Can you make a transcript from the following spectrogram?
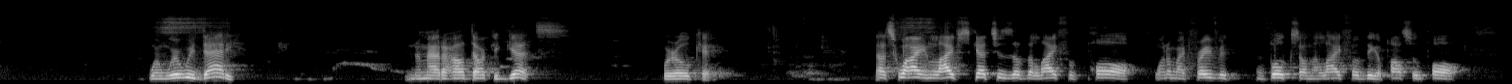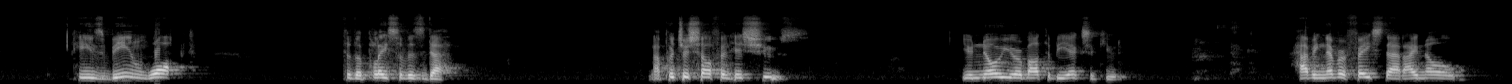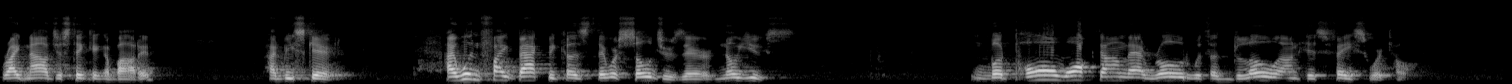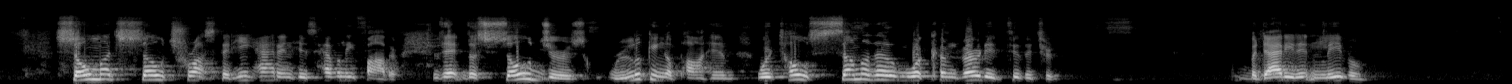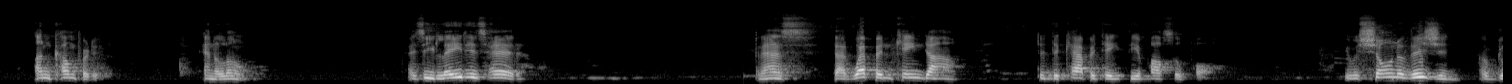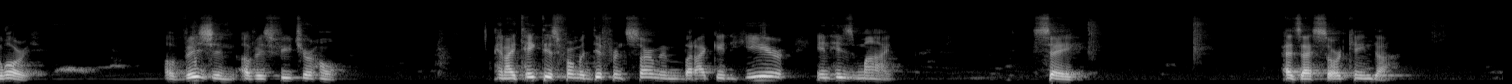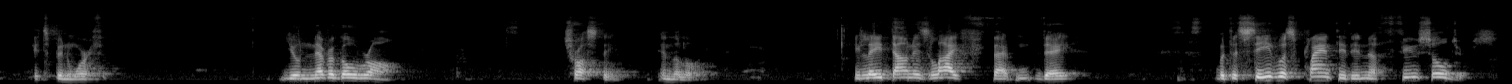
When we're with Daddy, no matter how dark it gets, we're okay. That's why in Life Sketches of the Life of Paul, one of my favorite books on the life of the Apostle Paul, he's being walked to the place of his death. Now put yourself in his shoes. You know you're about to be executed. Having never faced that, I know right now, just thinking about it, I'd be scared. I wouldn't fight back because there were soldiers there, no use. But Paul walked down that road with a glow on his face, we're told. So much so trust that he had in his heavenly Father that the soldiers looking upon him were told some of them were converted to the truth. But daddy didn't leave him uncomforted and alone. As he laid his head, and as that weapon came down to decapitate the Apostle Paul, he was shown a vision of glory, a vision of his future home. And I take this from a different sermon, but I can hear in his mind say, as that sword came down, it's been worth it. You'll never go wrong trusting in the Lord. He laid down his life that day, but the seed was planted in a few soldiers,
